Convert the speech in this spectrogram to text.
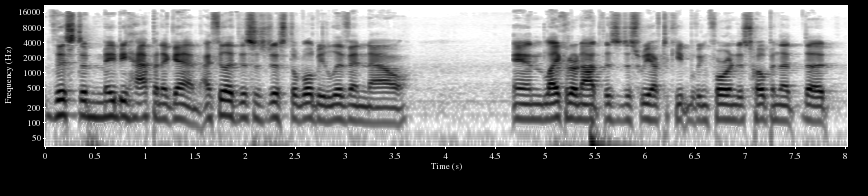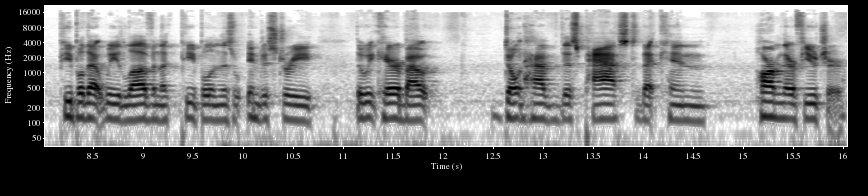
this to maybe happen again. I feel like this is just the world we live in now. And like it or not, this is just we have to keep moving forward and just hoping that the people that we love and the people in this industry that we care about don't have this past that can harm their future.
